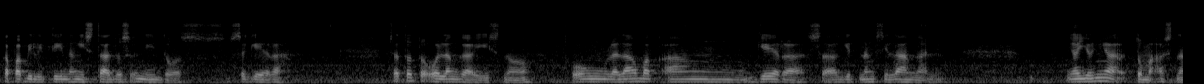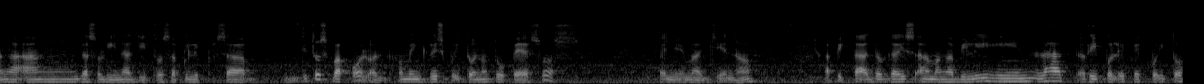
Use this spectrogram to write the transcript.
capability ng Estados Unidos sa gera. Sa totoo lang guys, no, kung lalawak ang gera sa gitnang silangan, ngayon nga tumaas na nga ang gasolina dito sa Pilip sa dito sa Bacolod, umingkrease po ito ng 2 pesos. Can you imagine, no? Apektado guys ang mga bilihin. Lahat ripple effect po ito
